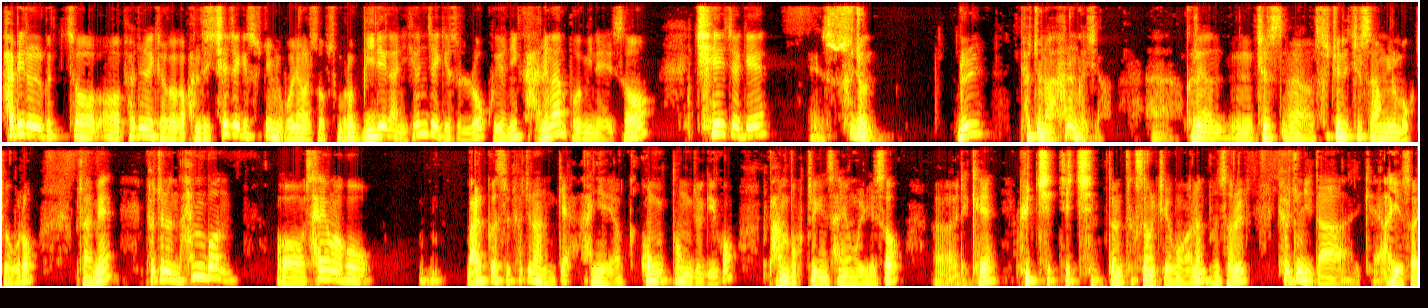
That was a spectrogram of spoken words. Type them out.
합의를 거쳐 어, 표준의 결과가 반드시 최적의 수준을 보장할 수 없으므로 아닌 현재 기술로 구현이 가능한 범위 내에서 최적의 수준을 표준화하는 거죠. 아, 그런 음, 질, 어, 수준의 질서 확률을 목적으로 그 다음에 표준은 한번 어, 사용하고 말 것을 표준하는 게 아니에요. 공통적이고 반복적인 사용을 위해서 어, 이렇게 규칙, 지침 또는 특성을 제공하는 문서를 표준이다. 이렇게 ISO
